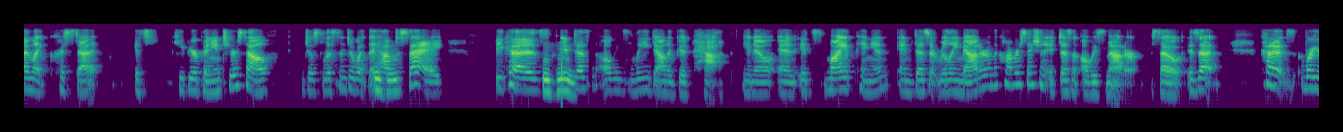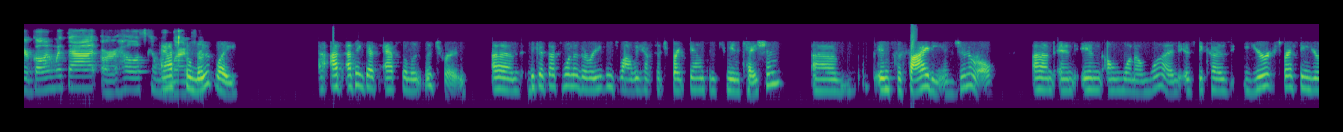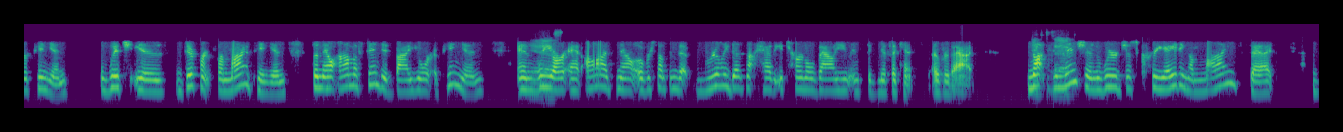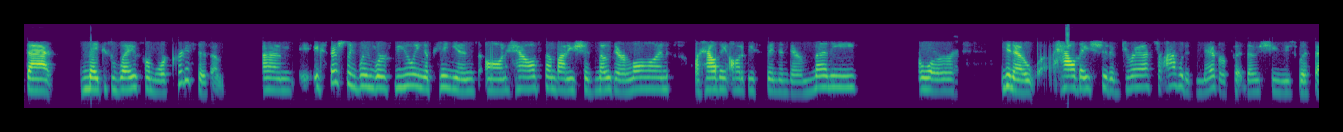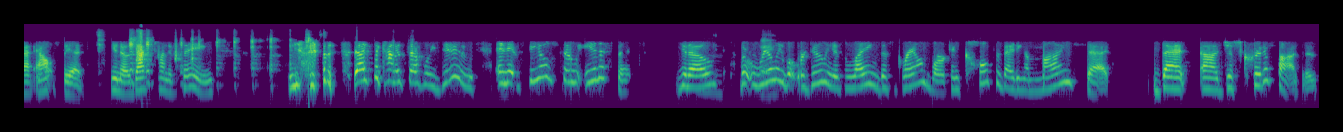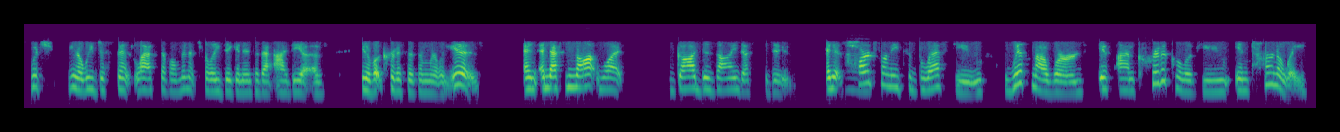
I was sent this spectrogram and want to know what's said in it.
I'm like, Christette, it's keep your opinion to yourself. Just listen to what they mm-hmm. have to say because mm-hmm. it doesn't always lead down a good path, you know, and it's my opinion. And does it really matter in the conversation? It doesn't always matter. So is that kind of where you're going with that or how else can we absolutely. learn? Absolutely. I, I think that's absolutely true um, because that's one of the reasons why we have such breakdowns in communication um, in society in general. um, and in on one on one is because you're expressing your opinion, which is different from my opinion. So now I'm offended by your opinion, and we are at odds now over something that really does not have eternal value and significance over that. Not to mention, we're just creating a mindset that makes way for more criticism. Um, especially when we're viewing opinions on how somebody should mow their lawn or how they ought to be spending their money or you know how they should have dressed or i would have never put those shoes with that outfit you know that kind of thing. That's the kind of stuff we do. And it feels so innocent you know? But really what we're doing is laying this groundwork and cultivating a mindset that uh, just criticizes which you know we've just spent last several minutes really digging into that idea of you know what criticism really is and and that's not what God designed us to do. And it's hard for me to bless you with my words if I'm critical of you internally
